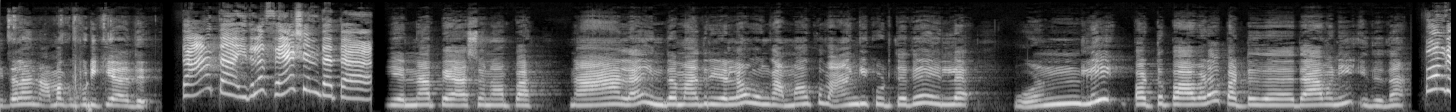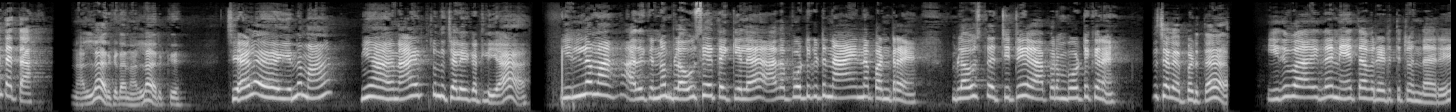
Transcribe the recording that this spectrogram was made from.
இதெல்லாம் நமக்கு பிடிக்காது. தாத்தா இதெல்லாம் ஃபேஷன் தாத்தா. என்ன பேசணும்ப்பா? நான்ல இந்த மாதிரி எல்லாம் உங்க அம்மாவுக்கு வாங்கி கொடுத்ததே இல்ல. ஒன்லி பட்டு பாவாடை பட்டு தாவணி இதுதான். போங்க தாத்தா. நல்லா இருக்குடா நல்லா இருக்கு. சேலை என்னம்மா? நீ நான் எடுத்துட்டு வந்த சேலையை கட்டலையா? இல்லம்மா அதுக்கு இன்னும் பிளவுஸே தைக்கல. அதை போட்டுக்கிட்டு நான் என்ன பண்றேன்? பிளவுஸ் தைச்சிட்டு அப்புறம் போட்டுக்கிறேன். இந்த சேலை எப்ப எடுத்த? இதுவா இதை நேத்து அவர் எடுத்துட்டு வந்தாரு.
